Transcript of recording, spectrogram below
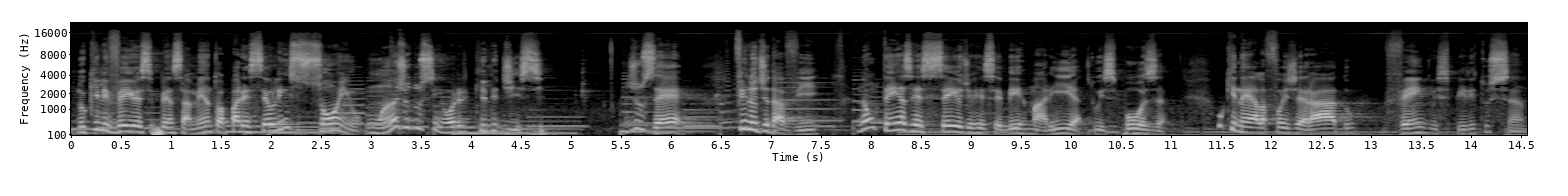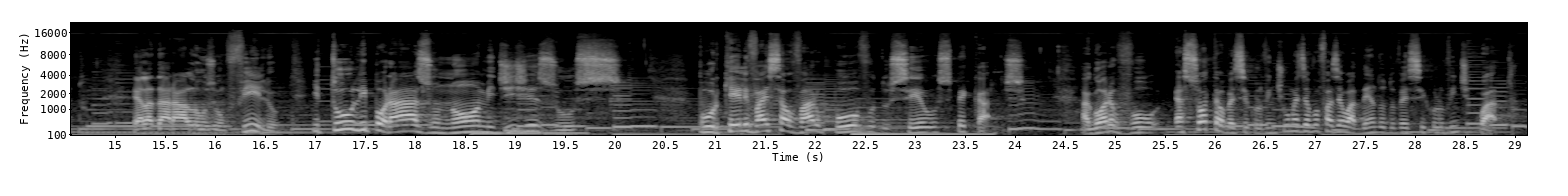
no que lhe veio esse pensamento, apareceu-lhe em sonho um anjo do Senhor que lhe disse: José, filho de Davi, não tenhas receio de receber Maria, tua esposa. O que nela foi gerado vem do Espírito Santo. Ela dará à luz um filho e tu lhe porás o nome de Jesus, porque ele vai salvar o povo dos seus pecados. Agora eu vou, é só até o versículo 21, mas eu vou fazer o adendo do versículo 24.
